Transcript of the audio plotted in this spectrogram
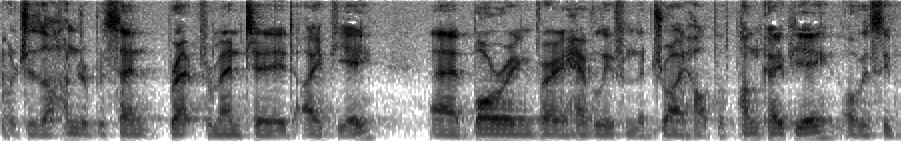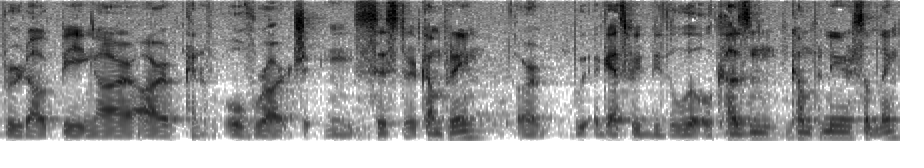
which is a 100% Brett fermented IPA, uh, borrowing very heavily from the dry hop of Punk IPA. Obviously, Brewdog being our, our kind of overarching sister company, or I guess we'd be the little cousin company or something,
